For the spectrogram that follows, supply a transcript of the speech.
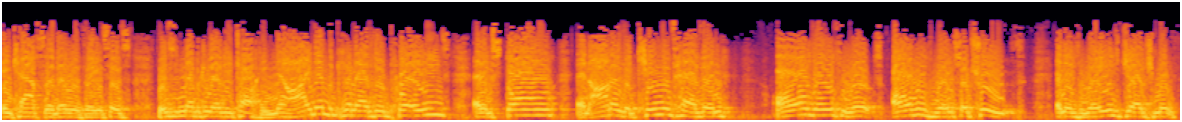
encapsulate everything. It says, this is Nebuchadnezzar talking. Now I, Nebuchadnezzar, praise and extol and honor the King of heaven. All those works, all his works are truth, and his ways judgment,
